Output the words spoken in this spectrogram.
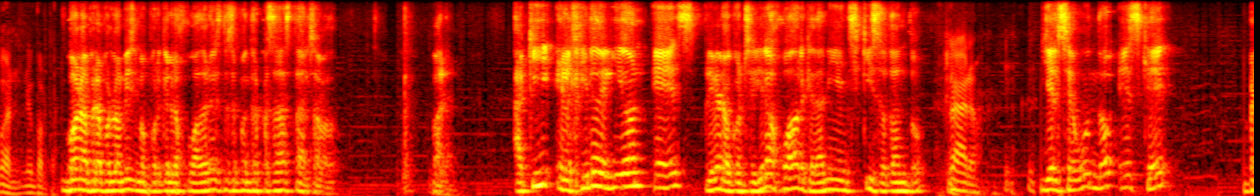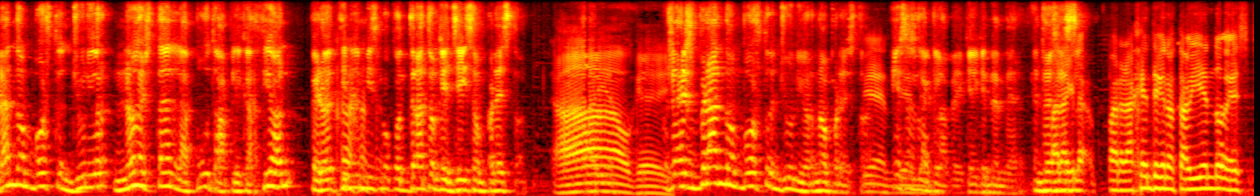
Bueno, no importa. Bueno, pero por lo mismo, porque los jugadores no se pueden traspasar hasta el sábado. Vale. Aquí el giro de guion es, primero, conseguir al jugador que Danny Ainge quiso tanto. Claro. Y el segundo es que Brandon Boston Jr. no está en la puta aplicación, pero tiene el mismo contrato que Jason Preston. Ah, ok. O sea, es Brandon Boston Jr., no Preston. Bien, Esa bien, es la clave que hay que entender. Entonces, Para, que la, para la gente que no está viendo, es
